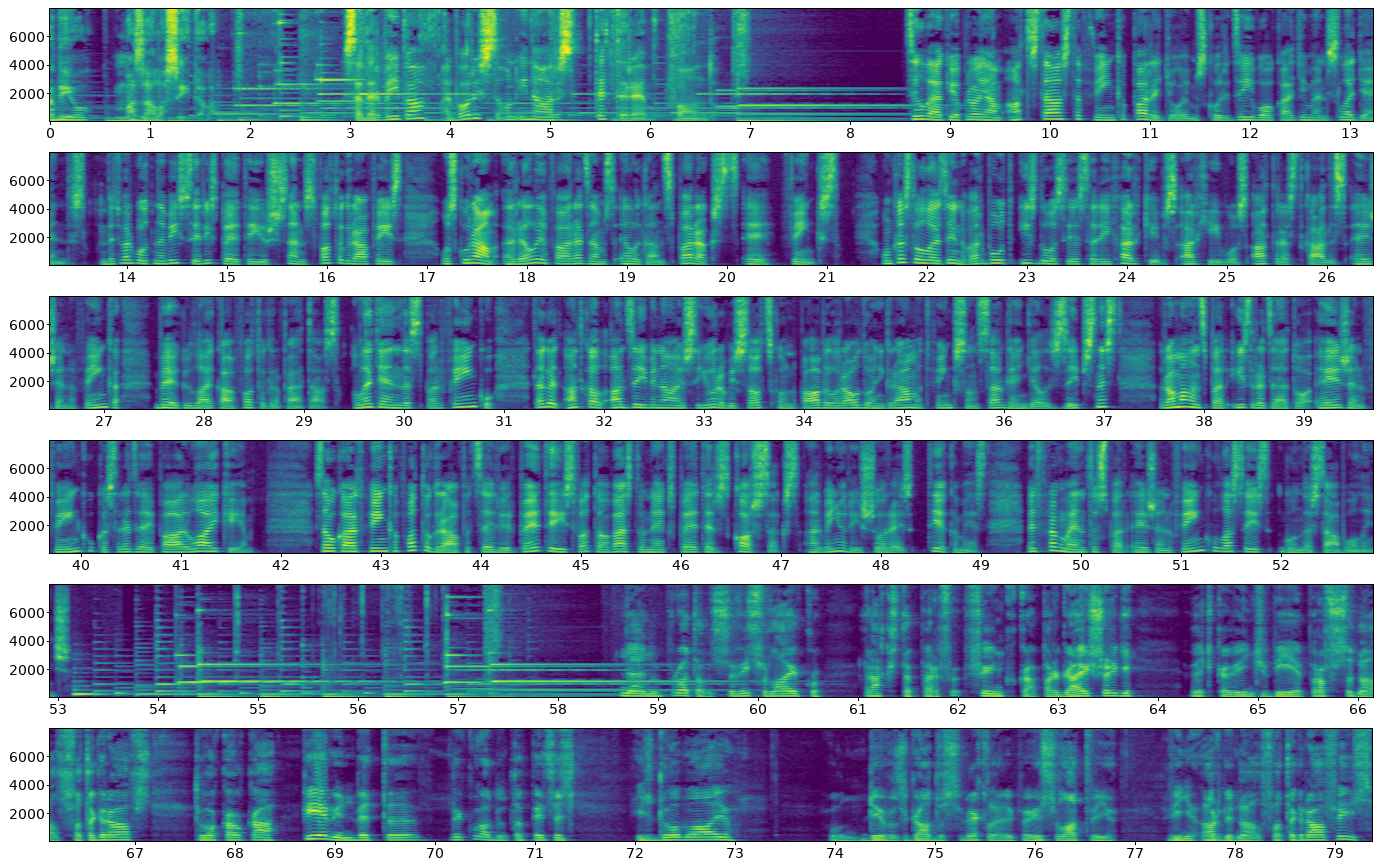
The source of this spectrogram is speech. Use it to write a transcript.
Radio Mazā Lasītava sadarbībā ar Borisa un Ināras Teterevu fondu. Cilvēki joprojām atstāsta finka pareģojumus, kuri dzīvo kā ģimenes leģendas, bet varbūt ne visi ir izpētījuši senas fotogrāfijas, uz kurām reliefā redzams elegants paraksts E. Finks. Un kas to lai zina, varbūt izdosies arī Harkivas arhīvos atrast kādas Ēžena Finka bēgļu laikā fotografētās. Leģendas par Finku tagad atkal atdzīvinājusi Jura Visotska un Pāvila Raudoņa grāmata Finks un Sargeņģelis Zipsnis, romāns par izredzēto Ēženu Finku, kas redzēja pāri laikiem. Savukārt Finka fotogrāfa ceļu ir pētījis fotovēsturnieks Pēters Korsaks. Ar viņu arī šoreiz tiekamies, bet fragmentus par Ēženu Finku lasīs Gundars Sāboliņš. Nē, nu, protams, visu laiku raksta par Finku kā par gaišrigi, bet ka viņš bija profesionāls fotogrāfs, to kaut kā piemin, bet uh, neko, nu, tāpēc es izdomāju un divus gadus meklēju pa visu Latviju viņa oriģinālu fotografijas,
